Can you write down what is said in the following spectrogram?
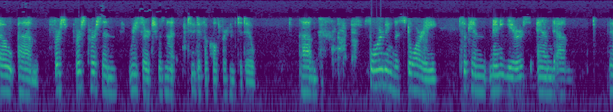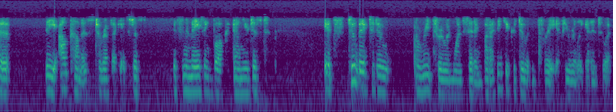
So um, first first person research was not too difficult for him to do. Um, forming the story took him many years, and um, the the outcome is terrific. It's just it's an amazing book, and you just it's too big to do a read through in one sitting, but I think you could do it in three if you really get into it.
